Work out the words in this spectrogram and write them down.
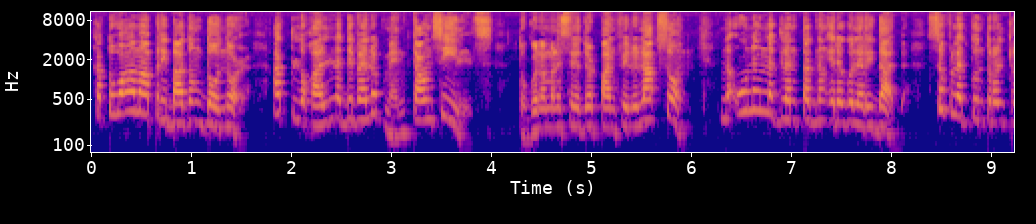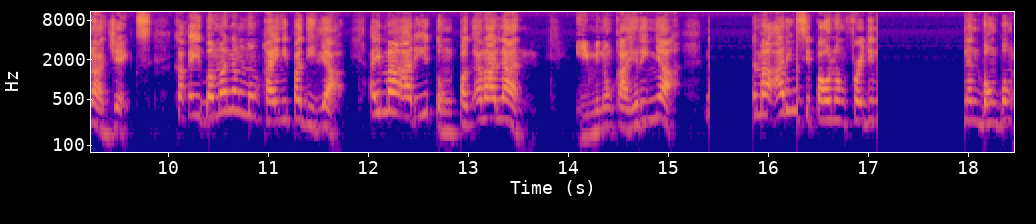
katuwang ang mga pribadong donor at lokal na development councils. Tugon naman ni Senador Panfilo Lacson na unang naglantad ng irregularidad sa flood control projects. Kakaiba man ng mungkay ni Padilla ay maaari itong pag-aralan. Iminungkahi rin niya na maaaring si Paulong Ferdinand Bongbong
